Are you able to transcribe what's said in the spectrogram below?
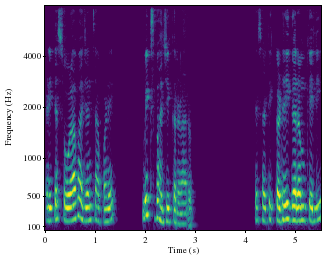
आणि त्या सोळा भाज्यांचा आपण एक मिक्स भाजी करणार आहोत. त्यासाठी कढई गरम केली.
